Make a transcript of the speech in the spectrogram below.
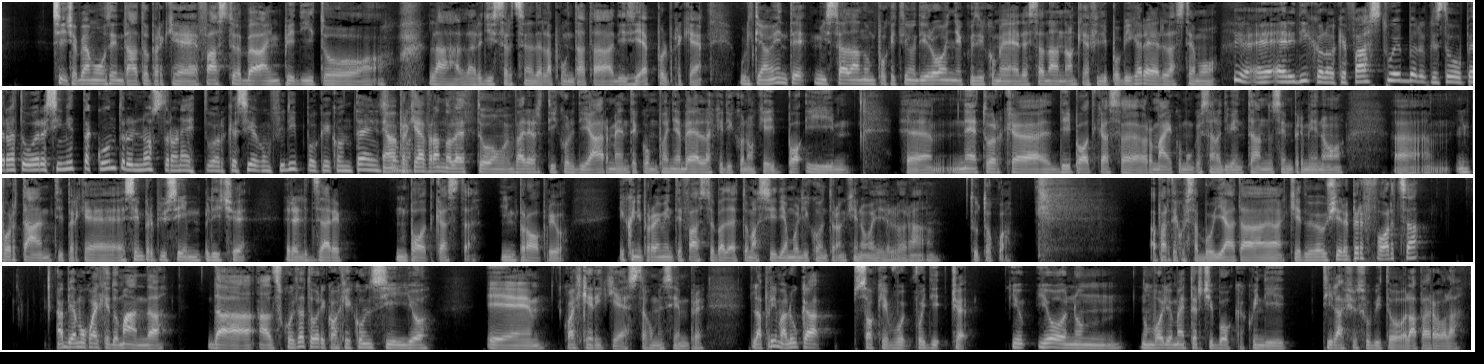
Sì, ci abbiamo tentato perché Fastweb ha impedito la, la, registrazione della puntata di Easy Apple perché ultimamente mi sta dando un pochettino di rogne, così come le sta dando anche a Filippo Bigarella. Stiamo... Sì, è, è, ridicolo che Fastweb, questo operatore, si metta contro il nostro network, sia con Filippo che con te. Eh, ma perché avranno letto vari articoli di Arment e compagnia bella che dicono che i, po- i eh, network dei podcast ormai comunque stanno diventando sempre meno uh, importanti perché è sempre più semplice realizzare un podcast in proprio. E quindi probabilmente Fastweb ha detto ma sì diamogli contro anche noi allora tutto qua. A parte questa boiata che doveva uscire per forza abbiamo qualche domanda da ascoltatori qualche consiglio e qualche richiesta come sempre. La prima Luca so che vuoi, vuoi dire cioè io, io non, non voglio metterci bocca quindi ti lascio subito la parola.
